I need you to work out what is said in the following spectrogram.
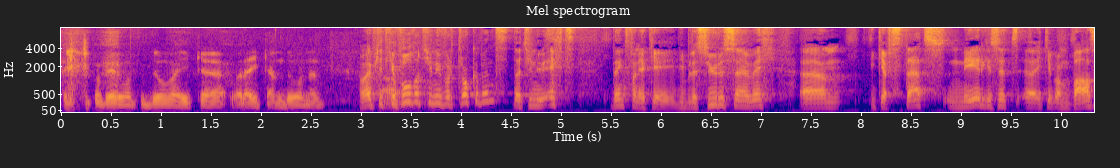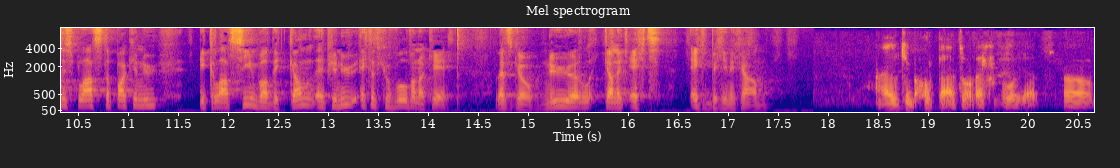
ik probeer wat te doen wat ik, wat ik kan doen. En, maar heb je het gevoel dat je nu vertrokken bent? Dat je nu echt denkt van, oké, die blessures zijn weg. Um, ik heb stats neergezet. Uh, ik heb een basisplaats te pakken nu. ik laat zien wat ik kan, heb je nu echt het gevoel van oké, let's go. Nu eh, kan ik echt, echt beginnen gaan. Ah, ik heb altijd wel dat gevoel gehad. Um,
